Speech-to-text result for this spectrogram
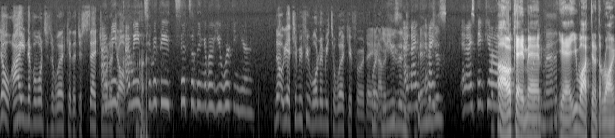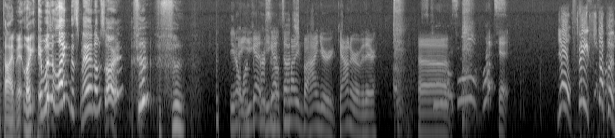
Yo, I never wanted to work here. They just said, you I want mean, a job?" I mean, Timothy said something about you working here, No, yeah, Timothy wanted me to work here for a day. What, and I you refused. using And I- and I- bandages? and I think uh, Oh, okay, man. man. Yeah, you walked in at the wrong time. It, like, it wasn't like this, man. I'm sorry. You don't Hey, want you the got you personal got somebody behind your counter over there. Uh, excuse me. What? yeah. Yo, thief, stop him!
